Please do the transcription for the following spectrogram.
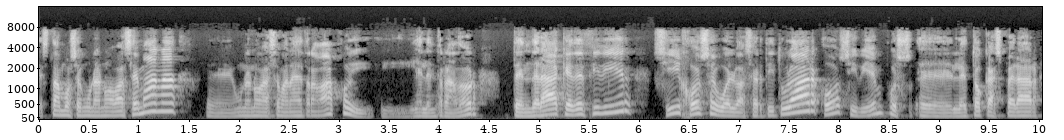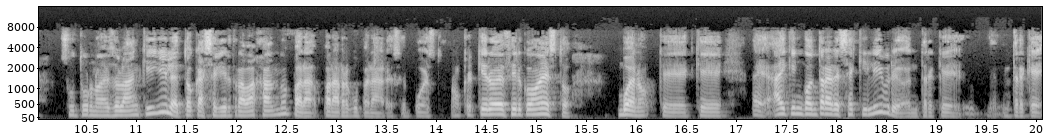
estamos en una nueva semana, eh, una nueva semana de trabajo y, el entrenador tendrá que decidir si José vuelve a ser titular o si bien pues eh, le toca esperar su turno desde el banquillo y le toca seguir trabajando para, para recuperar ese puesto. ¿no? ¿Qué quiero decir con esto? Bueno, que, que eh, hay que encontrar ese equilibrio entre que, entre que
